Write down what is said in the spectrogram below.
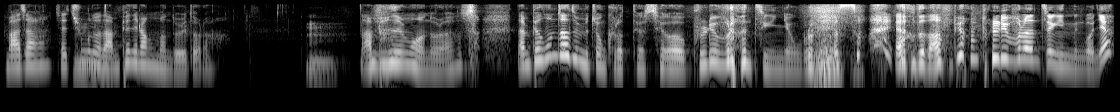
맞아. 제 친구도 음. 남편이랑만 놀더라. 음. 남편이랑만 놀아. 그래서 남편 혼자 두면 좀 그렇대요. 제가 분리불안증 있냐고 물어봤어. 야, 너 남편 분리불안증 있는 거냐?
